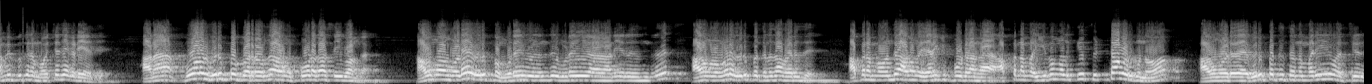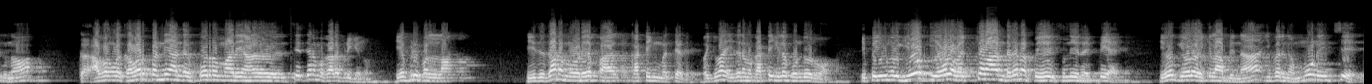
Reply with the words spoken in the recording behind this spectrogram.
அமைப்புக்கு நம்ம வச்சதே கிடையாது. ஆனா போட விருப்பப்படுறவங்க அவங்க போட தான் செய்வாங்க. அவங்கவுங்களோட விருப்பம் உடை வந்து உடை அணியிறது அவங்களோட விருப்பத்துல தான் வருது. அப்ப நம்ம வந்து அவங்க இறக்கி போடுறாங்க. அப்ப நம்ம இவங்களுக்கு ஃபிட்டாவும் இருக்கணும். அவங்களோட விருப்பத்துக்கு தகுந்த மாதிரியும் வச்சிருக்கணும். க- அவங்கள கவர் பண்ணி அந்த போடுற மாதிரியான விஷயத்தை நம்ம கடைப்பிடிக்கணும். எப்படி பண்ணலாம்? இதுதான் நம்மளுடைய கட்டிங் மெத்தட் ஓகேவா? இதை நம்ம கட்டிங்கில் கொண்டு வருவோம். இப்போ இவங்களுக்கு யோக் எவ்வளோ வைக்கலான்றதை நான் இப்போ சொல்லிடுறேன். இப்பயே. யோக் எவ்வளோ வைக்கலாம் அப்படின்னா இப்போ இருங்க மூணு இன்ச்சு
